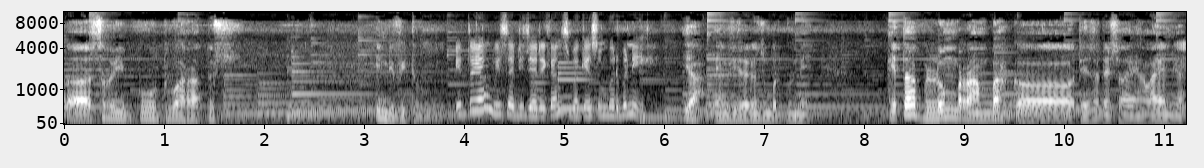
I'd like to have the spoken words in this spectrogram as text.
eh, 1200 individu. Itu yang bisa dijadikan sebagai sumber benih. Ya, yang dijadikan sumber benih. Kita belum merambah ke desa-desa yang lain ya.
